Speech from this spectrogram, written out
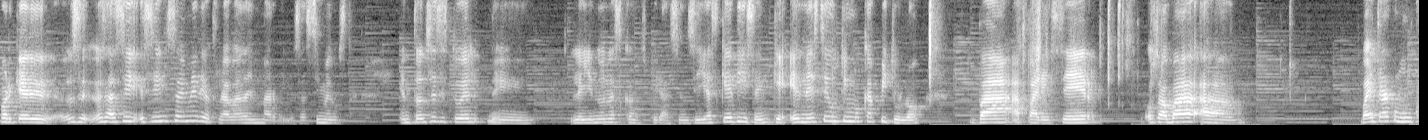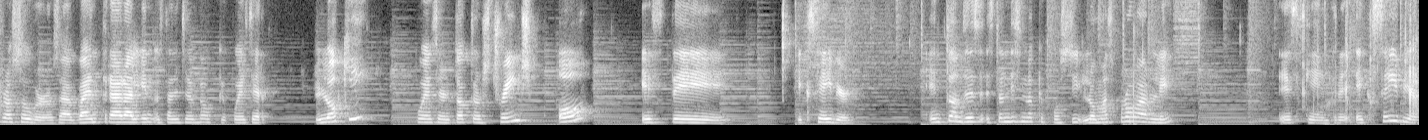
Porque, o sea, sí, sí, soy medio clavada en Marvel, o sea, sí me gusta. Entonces estuve eh, leyendo unas conspiracioncillas que dicen que en este último capítulo va a aparecer, o sea, va a, va a entrar como un crossover, o sea, va a entrar alguien, están diciendo que puede ser Loki, puede ser Doctor Strange o este Xavier. Entonces, están diciendo que lo más probable es que entre Xavier,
